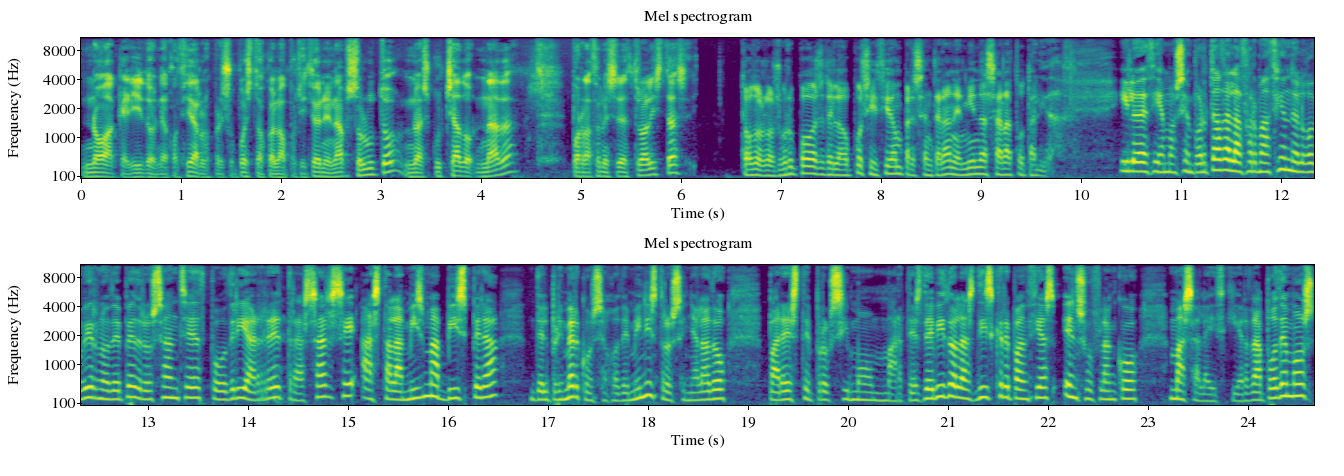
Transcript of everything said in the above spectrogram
no ha querido negociar los presupuestos con la oposición en absoluto, no ha escuchado nada por razones electoralistas. Todos los grupos de la oposición presentarán enmiendas a la totalidad. Y lo decíamos en portada, la formación del gobierno de Pedro Sánchez podría retrasarse hasta la misma víspera del primer Consejo de Ministros señalado para este próximo martes, debido a las discrepancias en su flanco más a la izquierda. Podemos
